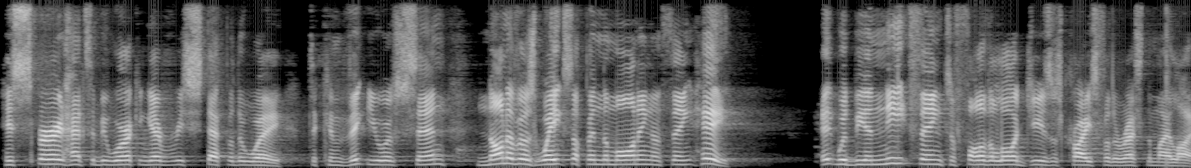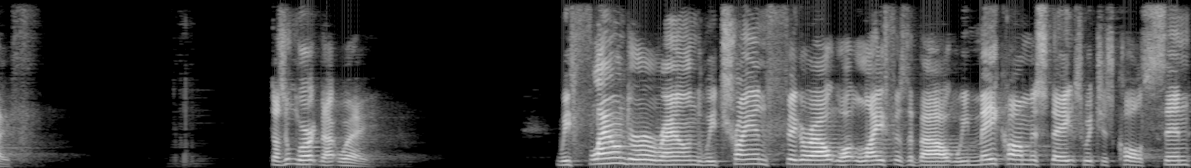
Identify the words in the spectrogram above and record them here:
His Spirit had to be working every step of the way to convict you of sin. None of us wakes up in the morning and think, hey, it would be a neat thing to follow the Lord Jesus Christ for the rest of my life. Doesn't work that way. We flounder around, we try and figure out what life is about, we make our mistakes, which is called sin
